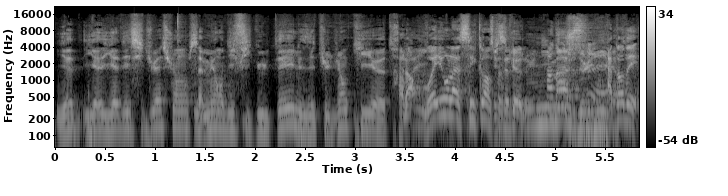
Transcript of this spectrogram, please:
il y, a, des situations, ça met en difficulté les étudiants qui euh, travaillent. Alors voyons la séquence parce que une image de Attendez,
